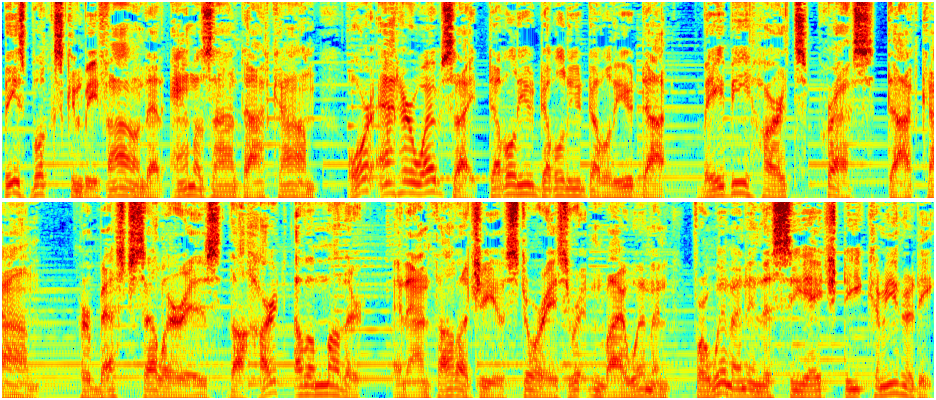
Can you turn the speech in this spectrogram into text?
These books can be found at Amazon.com or at her website, www.babyheartspress.com. Her bestseller is The Heart of a Mother, an anthology of stories written by women for women in the CHD community.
